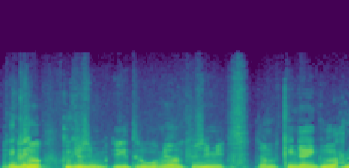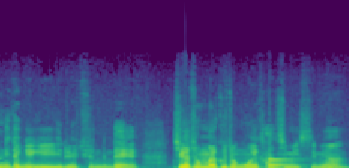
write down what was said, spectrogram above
그래서 그러니까- 그 교수님 얘기 들어보면 교수님이 저는 굉장히 그 합리적 얘기를 해주셨는데 제가 정말 그 전공에 관심이 있으면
